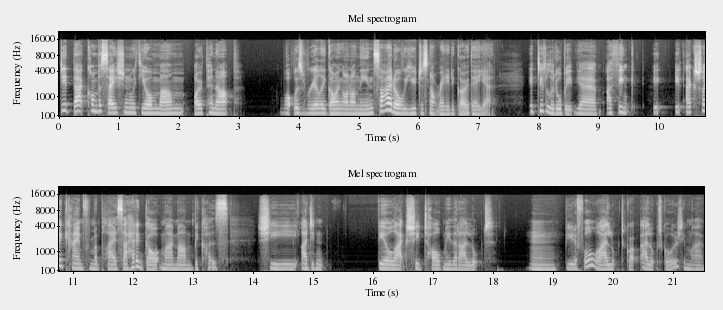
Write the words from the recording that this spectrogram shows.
did that conversation with your mum open up what was really going on on the inside, or were you just not ready to go there yet? It did a little bit, yeah. I think it it actually came from a place I had a go at my mum because she I didn't feel like she told me that I looked mm. beautiful. I looked I looked good in my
